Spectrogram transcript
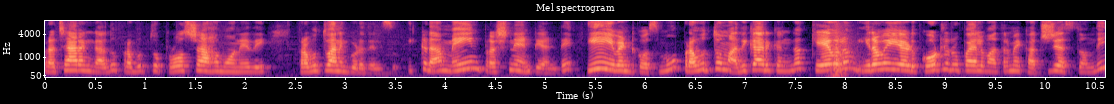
ప్రచారం కాదు ప్రభుత్వ ప్రోత్సాహము అనేది ప్రభుత్వానికి కూడా తెలుసు. ఇక్కడ మెయిన్ ప్రశ్న ఏంటి అంటే ఈ ఈవెంట్ కోసము ప్రభుత్వం అధికారికంగా కేవలం ఇరవై ఏడు కోట్ల రూపాయలు మాత్రమే ఖర్చు చేస్తుంది.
